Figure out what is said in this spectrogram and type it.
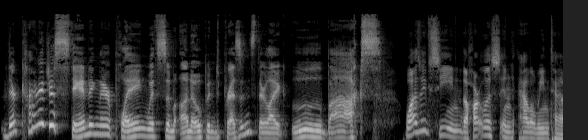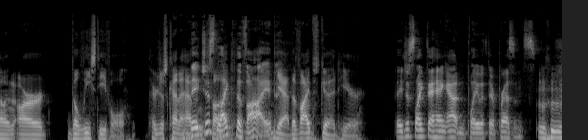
they're kind of just standing there playing with some unopened presents. They're like, "Ooh, box." Well, as we've seen, the heartless in Halloween Town are the least evil. They're just kind of having they just fun. like the vibe. Yeah, the vibe's good here. They just like to hang out and play with their presents. hmm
